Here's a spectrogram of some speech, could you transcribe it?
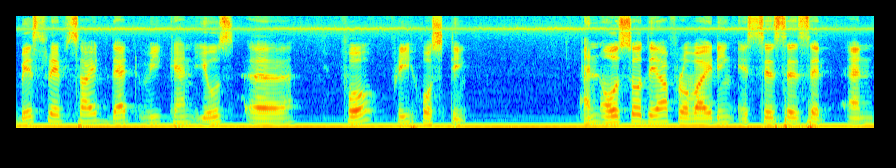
best website that we can use uh, for free hosting. And also they are providing SSL and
